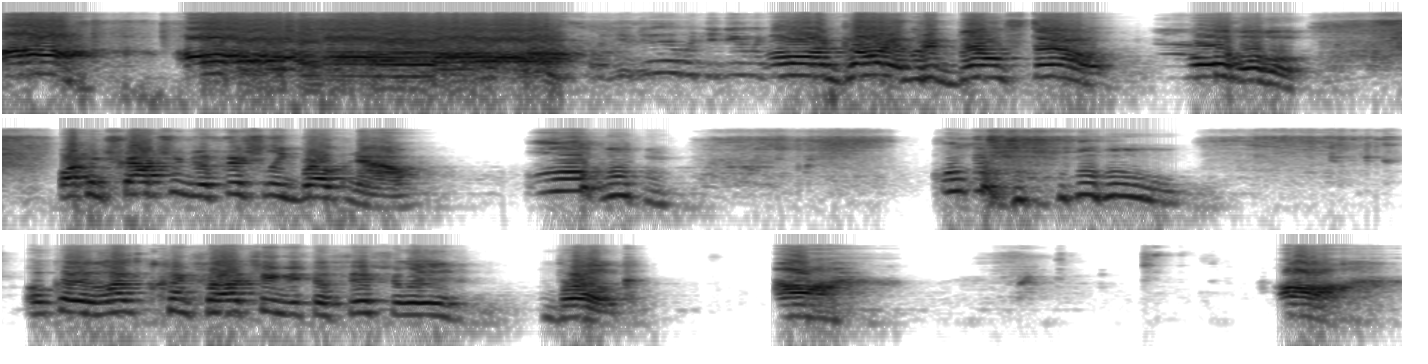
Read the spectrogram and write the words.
Ah! ah! Oh! What'd you do? What'd you do? What'd you Oh, I got it, but it bounced out. Oh! My contraption is officially broke now. okay, my contraption is officially broke. Oh. Oh.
